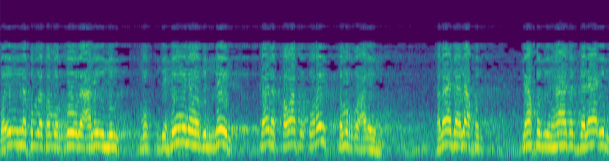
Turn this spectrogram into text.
وإنكم لتمرون عليهم مصبحين وبالليل. كانت خوافر قريش تمر عليهم. فماذا نأخذ؟ نأخذ من هذا الدلائل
